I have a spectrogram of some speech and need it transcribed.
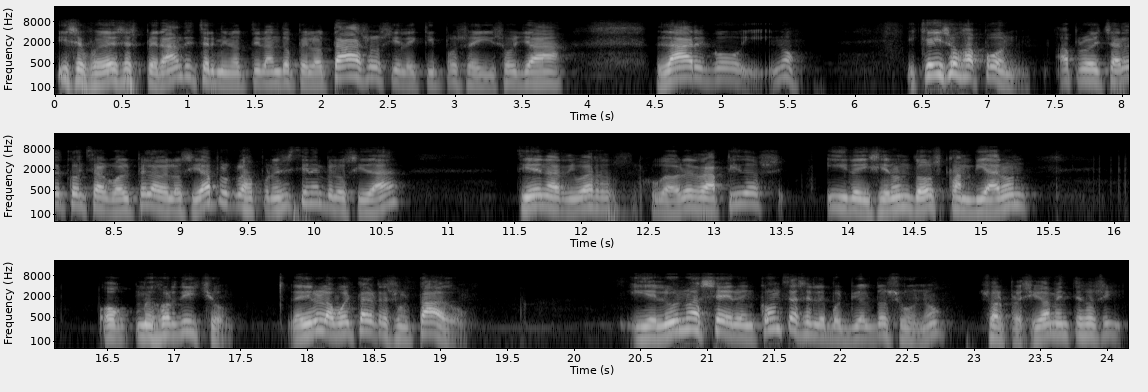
Y se fue desesperando y terminó tirando pelotazos y el equipo se hizo ya largo y no, ¿Y qué hizo Japón? Aprovechar el contragolpe, la velocidad, porque los japoneses tienen velocidad, tienen arriba jugadores rápidos y le hicieron dos, cambiaron, o mejor dicho, le dieron la vuelta al resultado. Y el 1 a 0 en contra se le volvió el 2-1, sorpresivamente eso sí,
